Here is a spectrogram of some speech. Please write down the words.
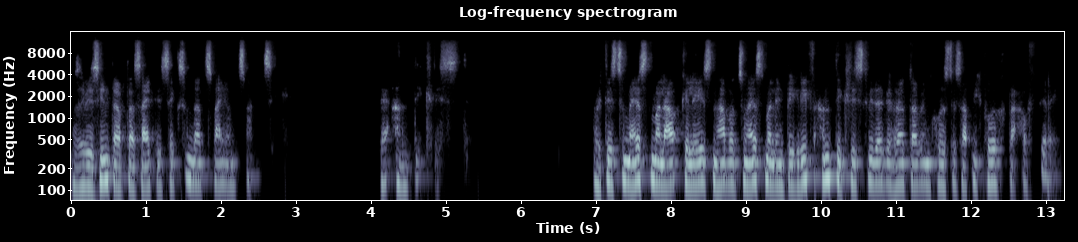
Also wir sind auf der Seite 622. Der Antichrist als ich das zum ersten Mal gelesen habe, zum ersten Mal den Begriff Antichrist wieder gehört habe im Kurs, das hat mich furchtbar aufgeregt.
